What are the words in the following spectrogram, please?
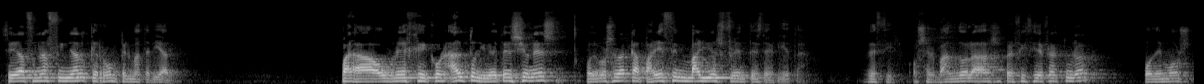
sería la zona final que rompe el material. Para un eje con alto nivel de tensiones podemos observar que aparecen varios frentes de grieta. Es decir, observando la superficie de fractura podemos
